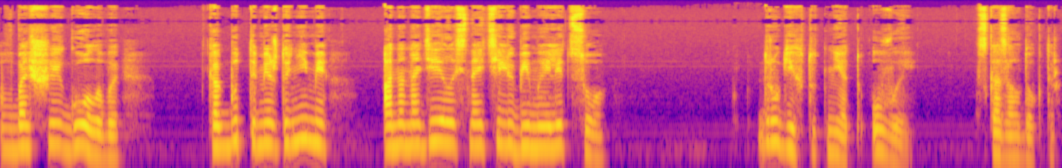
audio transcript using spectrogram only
в большие головы, как будто между ними она надеялась найти любимое лицо. «Других тут нет, увы», — сказал доктор.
